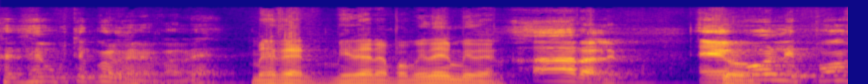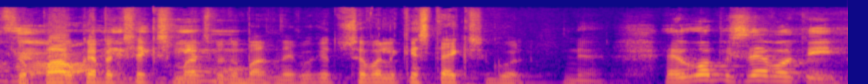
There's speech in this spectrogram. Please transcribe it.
Ούτε γκολ δεν έβαλε. 0, 0 από 0, 0. Άρα λοιπόν. Εγώ λοιπόν Και ο θεωρώ. Πάουκ η έπαιξε 6 δική μάτς με μου- τον Παναθηναϊκό και τους έβαλε και στα 6 γκολ. Ναι. Εγώ πιστεύω ότι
